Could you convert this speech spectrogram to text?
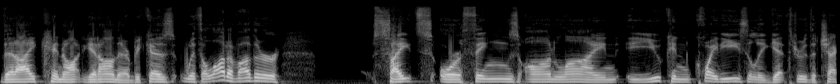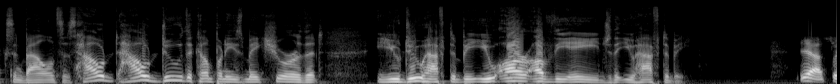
that I cannot get on there? Because with a lot of other sites or things online, you can quite easily get through the checks and balances. How how do the companies make sure that you do have to be you are of the age that you have to be? Yeah, so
